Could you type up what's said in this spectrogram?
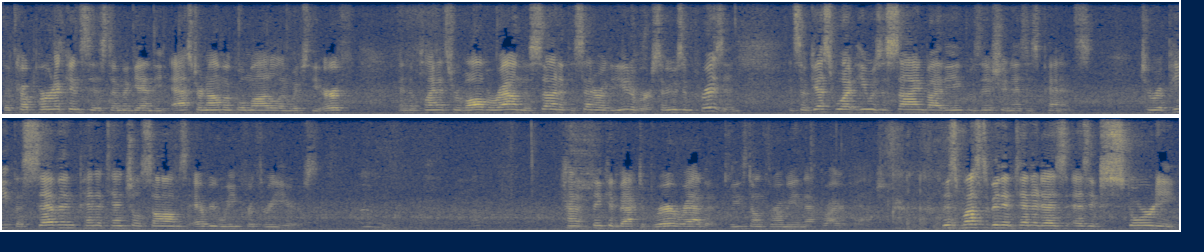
the Copernican system, again the astronomical model in which the Earth and the planets revolve around the sun at the center of the universe. So he was in prison, and so guess what? He was assigned by the Inquisition as his penance to repeat the seven penitential psalms every week for three years kind of thinking back to Brer Rabbit. Please don't throw me in that briar patch. this must have been intended as, as extorting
